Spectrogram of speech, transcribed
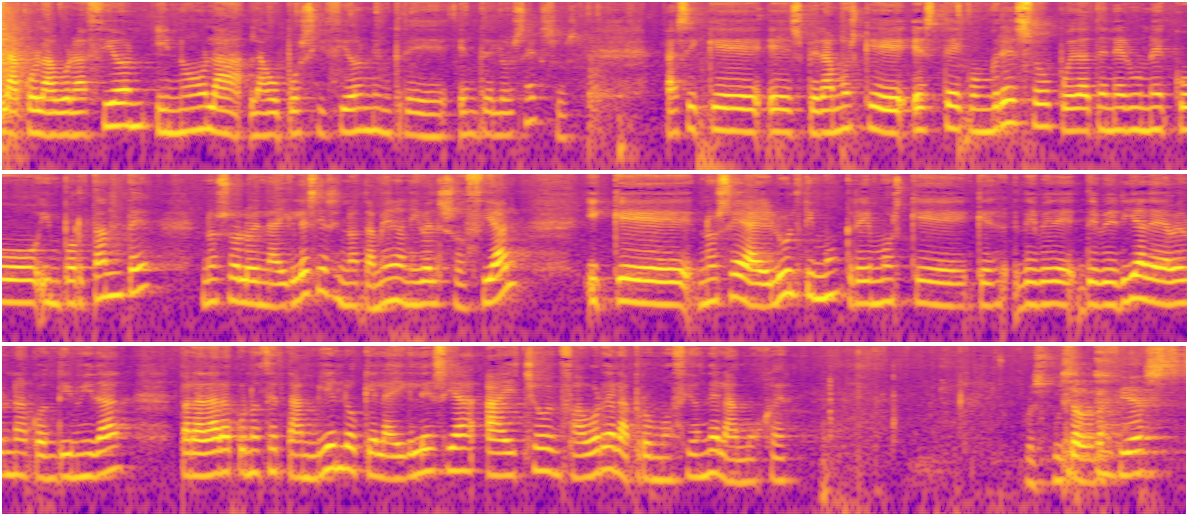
la colaboración y no la, oposición entre, entre los sexos. Así que eh, esperamos que este Congreso pueda tener un eco importante, no solo en la Iglesia, sino también a nivel social y que no sea el último, creemos que, debería de haber una continuidad para dar a conocer también lo que la Iglesia ha hecho en favor de la promoción de la mujer. Pues muchas gracias.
